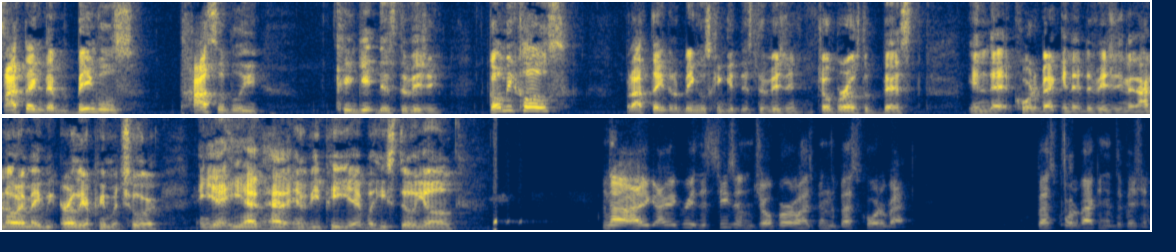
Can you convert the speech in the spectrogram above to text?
I think that Bengals possibly can get this division. Gonna be close, but I think that the Bengals can get this division. Joe Burrow's the best in that quarterback in that division, and I know that may be early or premature, and yet he hasn't had an MVP yet, but he's still young. No, I, I agree. This season, Joe Burrow has been the best quarterback. Best quarterback in the division.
